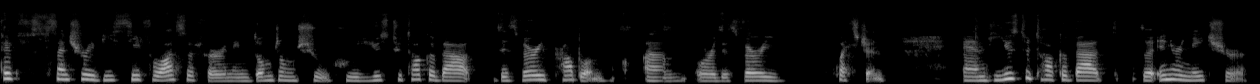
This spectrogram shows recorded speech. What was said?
fifth century BC philosopher named Dong Zhongshu who used to talk about this very problem um, or this very question and he used to talk about the inner nature of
